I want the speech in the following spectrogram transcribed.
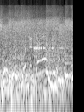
Put it down!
